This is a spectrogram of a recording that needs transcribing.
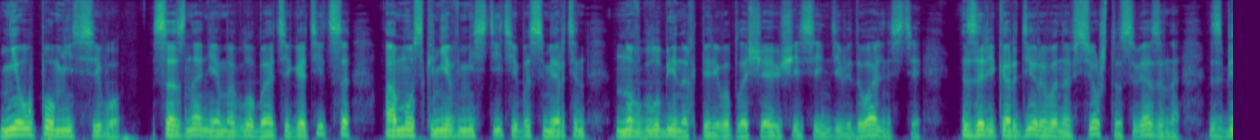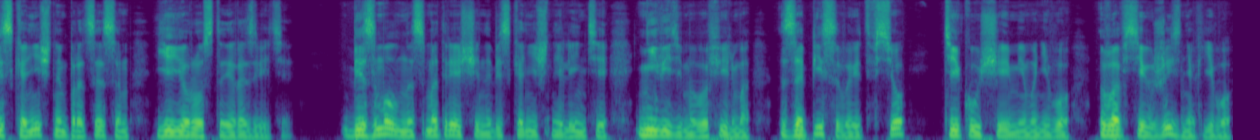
не упомнить всего. Сознание могло бы отяготиться, а мозг не вместить, ибо смертен, но в глубинах перевоплощающейся индивидуальности зарекордировано все, что связано с бесконечным процессом ее роста и развития. Безмолвно смотрящий на бесконечной ленте невидимого фильма записывает все, текущее мимо него, во всех жизнях его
